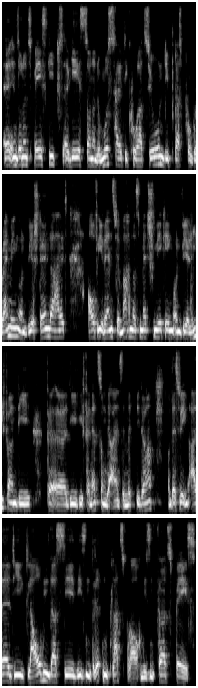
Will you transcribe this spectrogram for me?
äh, in so einen Space gibst, äh, gehst, sondern du musst halt die Kuration, die, das Programming und wir stellen da halt auf Events, wir machen das Matchmaking Marketing und wir liefern die, äh, die, die Vernetzung der einzelnen Mitglieder. Und deswegen alle, die glauben, dass sie diesen dritten Platz brauchen, diesen Third Space,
